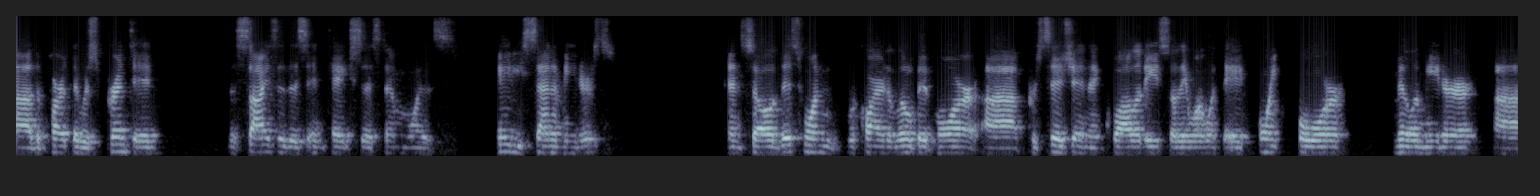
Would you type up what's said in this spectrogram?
uh, the part that was printed, the size of this intake system was 80 centimeters. And so this one required a little bit more uh, precision and quality. So they went with a 0.4 millimeter uh,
